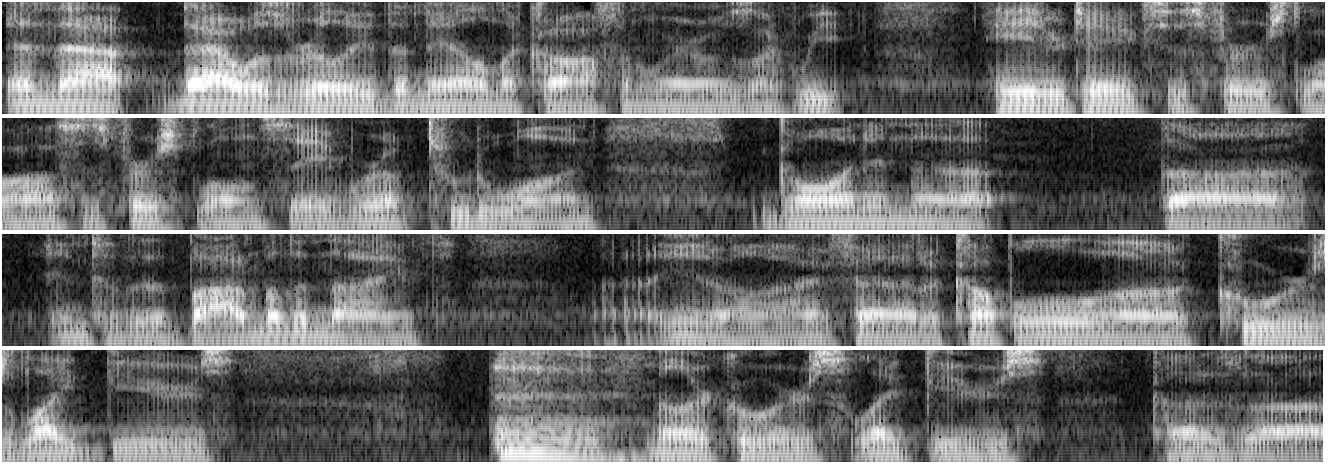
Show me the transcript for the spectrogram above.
And that that was really the nail in the coffin where it was like we Hader takes his first loss, his first blown save. We're up two to one, going in the the into the bottom of the ninth. Uh, you know, I've had a couple uh, Coors light beers, Miller Coors light beers, because uh,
